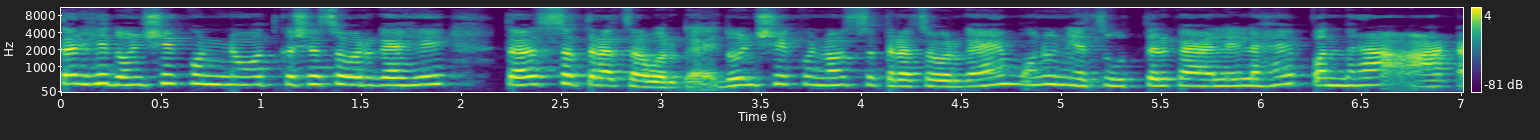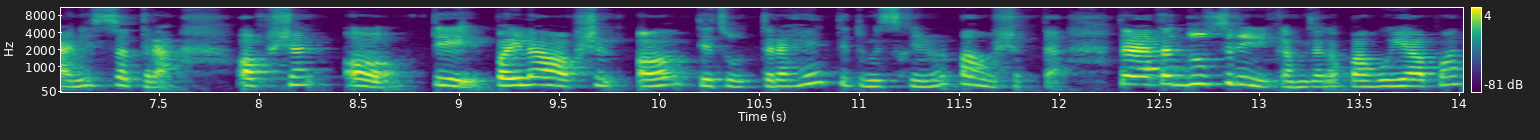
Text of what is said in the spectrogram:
तर हे दोनशे एकोणनव्वद कशाचा वर्ग आहे? तर सतराचा वर्ग आहे. दोनशे एकोणनव्वद सतराचा वर्ग आहे. म्हणून याचं उत्तर काय आलेलं आहे? पंधरा आठ आणि सतरा. ऑप्शन अ ते पहिला ऑप्शन अ त्याचं उत्तर आहे. ते तुम्ही स्क्रीनवर पाहू शकता. तर आता दुसरी निकाम जागा पाहूया आपण.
